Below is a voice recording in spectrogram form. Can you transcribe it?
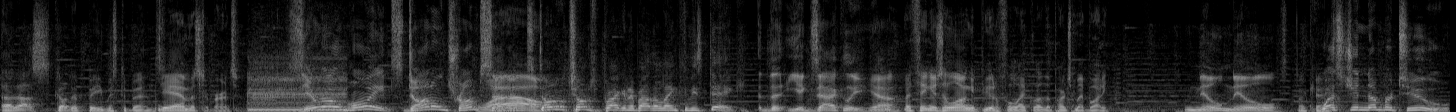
Uh, that's got to be Mr. Burns. yeah, Mr. Burns. Zero points. Donald Trump Wow. Donald Trump's bragging about the length of his dick. The, exactly, yeah. My fingers are long and beautiful like leather parts of my body. Nil nil. Okay. Question number two.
